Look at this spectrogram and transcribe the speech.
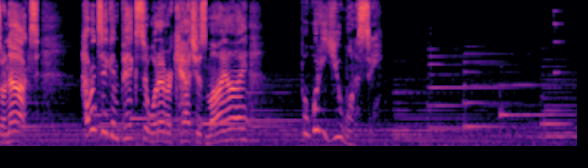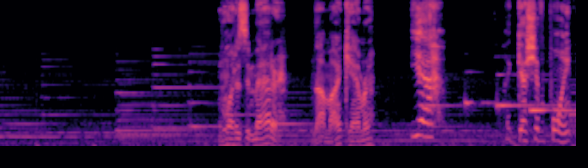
So, Noct, I've been taking pics of whatever catches my eye, but what do you want to see? What does it matter? Not my camera. Yeah, I guess you have a point.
